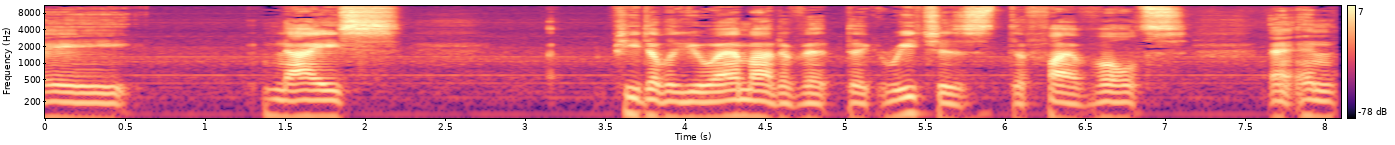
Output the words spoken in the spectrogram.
a nice PWM out of it that reaches the 5 volts and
